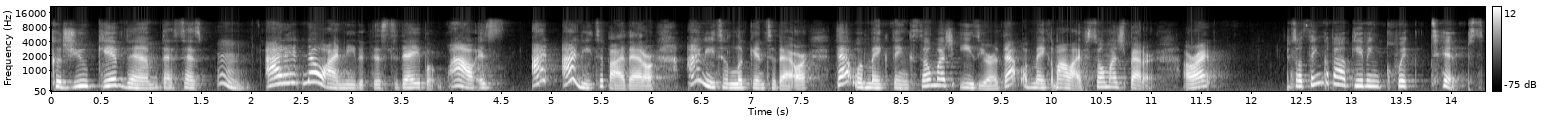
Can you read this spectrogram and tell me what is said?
could you give them that says, hmm, I didn't know I needed this today, but wow, it's I need to buy that or I need to look into that or that would make things so much easier. That would make my life so much better. All right. So think about giving quick tips.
